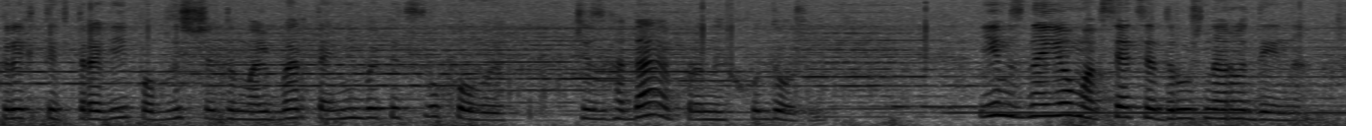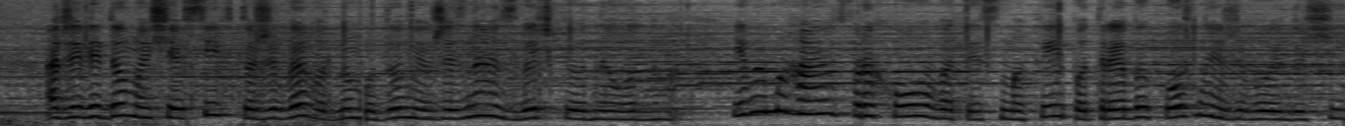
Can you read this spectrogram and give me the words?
крихти в траві поближче до Мольберта, ніби підслуховують, чи згадає про них художник. Їм знайома вся ця дружна родина. Адже відомо, що всі, хто живе в одному домі, вже знають звички одне одного і вимагають враховувати смаки і потреби кожної живої душі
